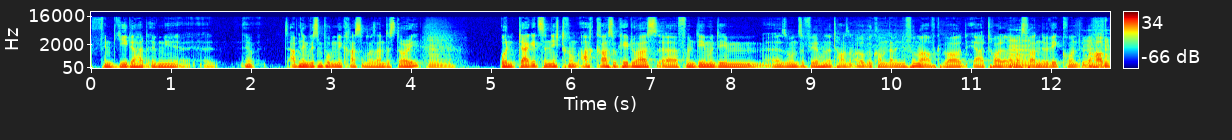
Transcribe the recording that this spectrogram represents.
finde, jeder hat irgendwie äh, ab einem gewissen Punkt eine krass interessante Story. Hm. Und da geht es dann nicht darum, ach krass, okay, du hast äh, von dem und dem äh, so und so viel 100.000 Euro bekommen damit eine Firma aufgebaut. Ja, toll, aber Mhm. was war denn der Beweggrund, überhaupt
